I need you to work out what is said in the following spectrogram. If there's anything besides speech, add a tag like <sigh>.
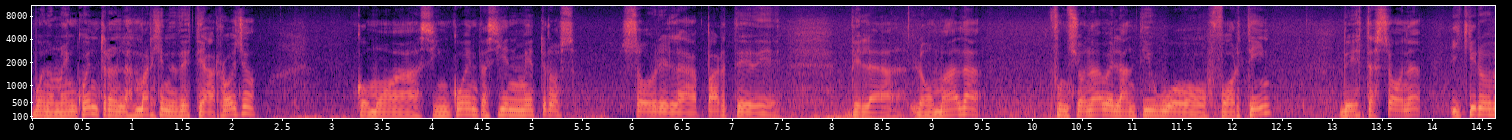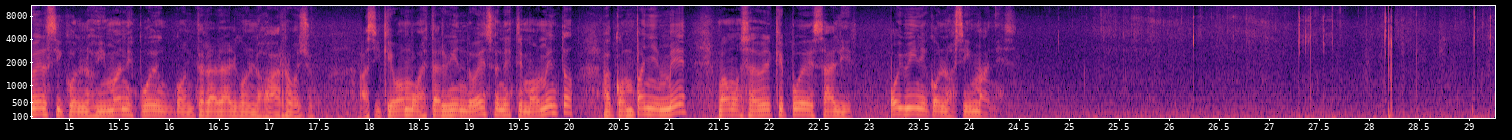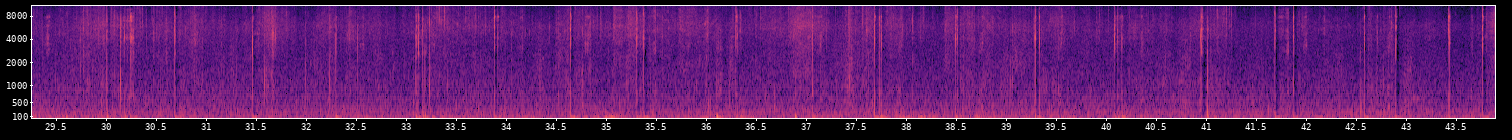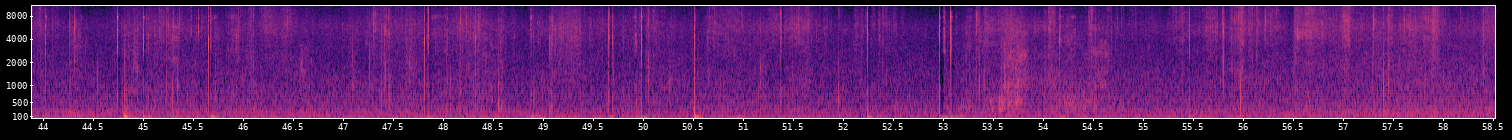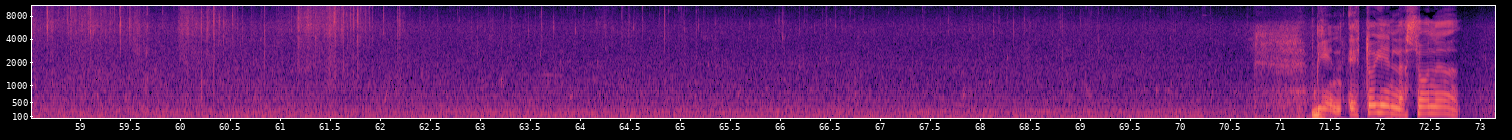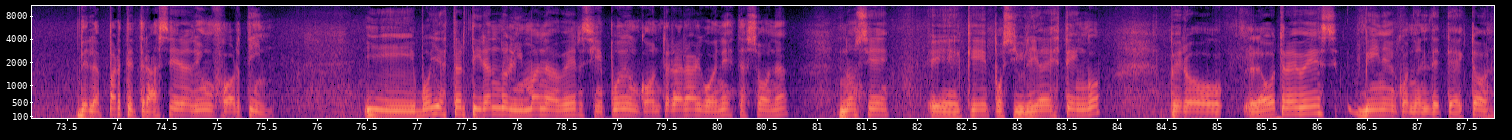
Bueno, me encuentro en las márgenes de este arroyo, como a 50, 100 metros sobre la parte de, de la lomada, funcionaba el antiguo fortín de esta zona y quiero ver si con los imanes puedo encontrar algo en los arroyos. Así que vamos a estar viendo eso en este momento. Acompáñenme, vamos a ver qué puede salir. Hoy vine con los imanes. Bien, estoy en la zona de la parte trasera de un fortín y voy a estar tirando el imán a ver si puedo encontrar algo en esta zona. No sé eh, qué posibilidades tengo, pero la otra vez vine con el detector,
